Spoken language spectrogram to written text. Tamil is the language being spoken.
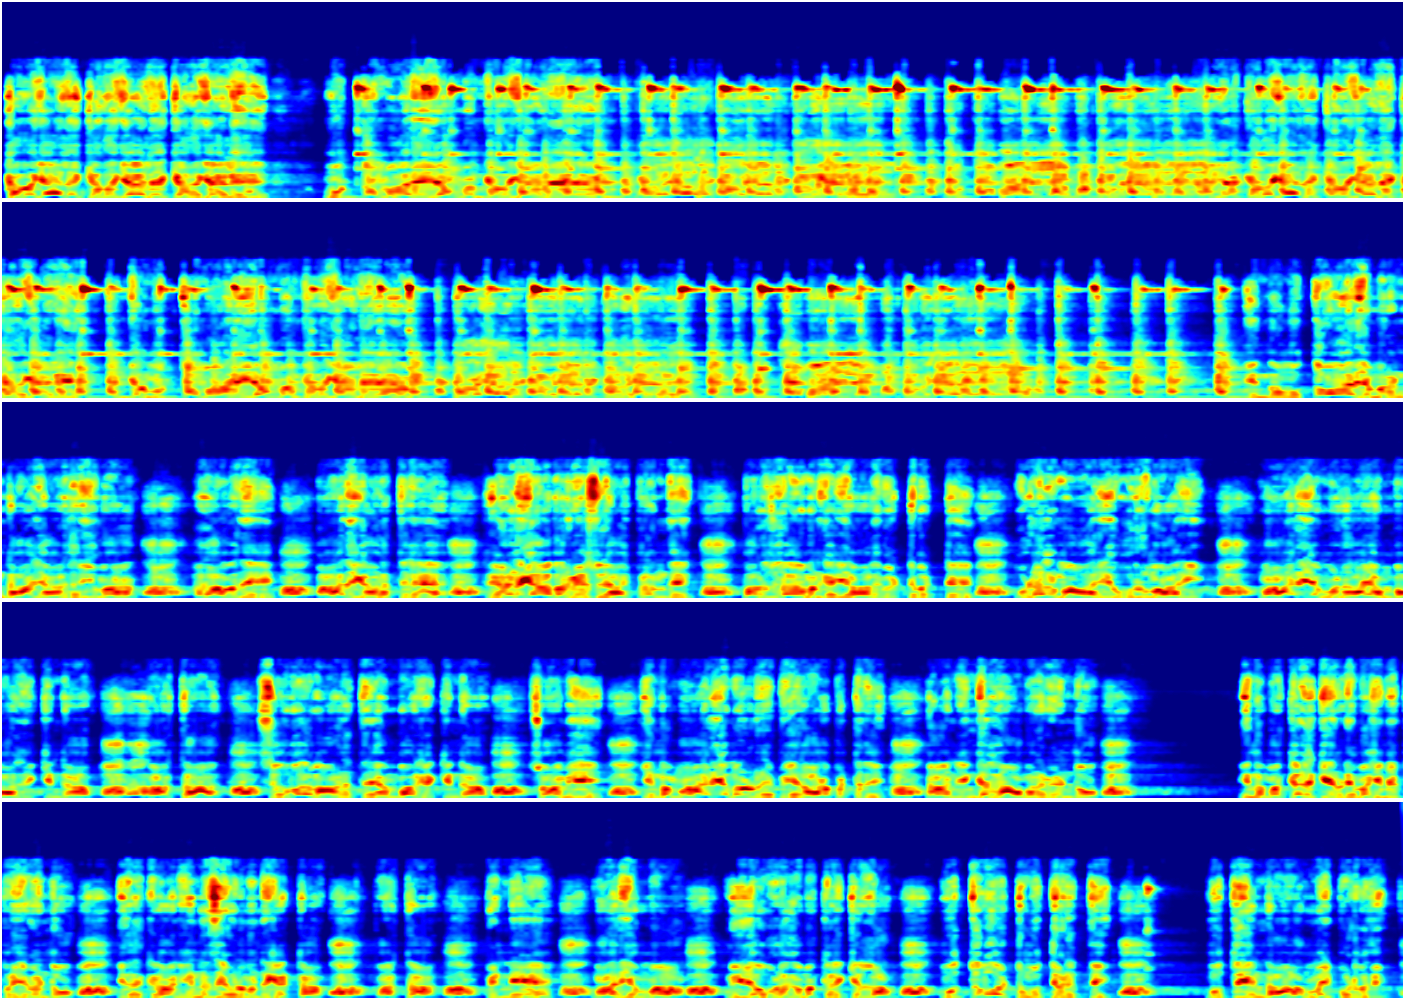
கதகேளு கதகேளு கதகேளு. முத்துமாரி அம்மன் கதகேளு. கதைகளு, கதைகளு, கதைகளு. முத்துமாரி அம்மன் கதைகளு. ஐயா கதகேளு கதகேளு கதகேளு. எங்கள் முத்துமாரி அம்மன் கதகேளு கதைகளு, இந்த முத்துமாரி அம்மன் என்றால் யார் தெரியுமா. அதாவது. ஆதி காலத்திலே. ரேணுகா பரமேஸ்வரியாய் பிறந்து. பரசுராமன் கையினாலே வெட்டுப்பட்டு. உடல் மாறி உருமாறி. மாரியம்மனாய் அம்பாள் இருக்கின்றார் ஆ. பார்த்தார். சிவபெருமானத்திலே அம்பாள் கேட்கின்றார். சுவாமி. இந்த மாரியம்மனுடைய பெயராகப்பட்டது. நான் எங்கெல்லாம் அமர வேண்டும் இந்த மக்களுக்கு என்னுடைய மகிமை புரிய வேண்டும். இதற்கு நான் என்ன செய்ய வேண்டும் என்று. பார்த்தார் ஆ. பெண்ணே. மாரியம்மா. நீயோ உலக மக்களுக்கெல்லாம். முத்து போட்டு முத்தெடுத்து முத்து என்றால் அம்மை போடுவது.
